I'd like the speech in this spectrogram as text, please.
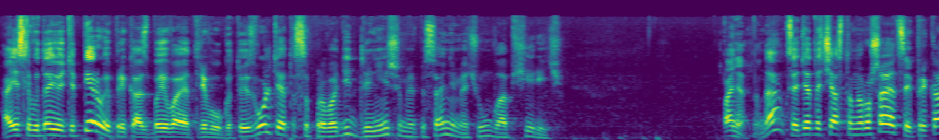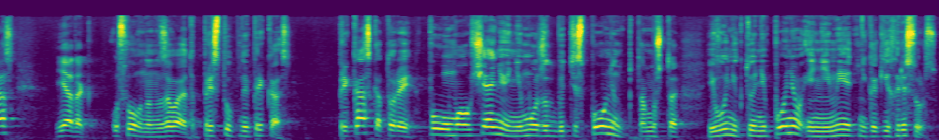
А если вы даете первый приказ «боевая тревога», то извольте это сопроводить длиннейшими описаниями, о чем вообще речь. Понятно, да? Кстати, это часто нарушается, и приказ, я так условно называю это преступный приказ. Приказ, который по умолчанию не может быть исполнен, потому что его никто не понял и не имеет никаких ресурсов.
